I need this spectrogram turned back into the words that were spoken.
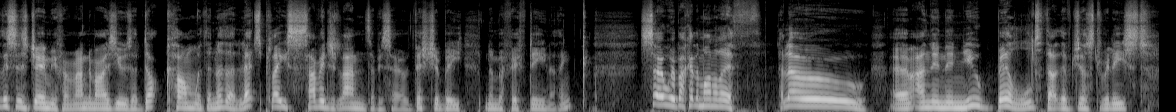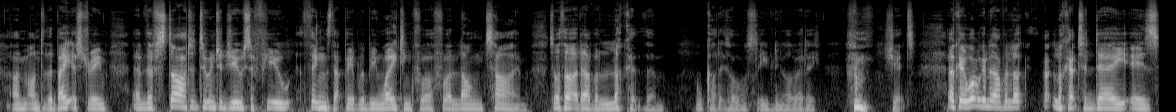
this is Jamie from randomiseuser.com with another Let's Play Savage Lands episode. This should be number 15, I think. So, we're back at the Monolith. Hello! Um, and in the new build that they've just released um, onto the beta stream, um, they've started to introduce a few things that people have been waiting for for a long time. So I thought I'd have a look at them. Oh god, it's almost evening already. Shit. Okay, what we're going to have a look look at today is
